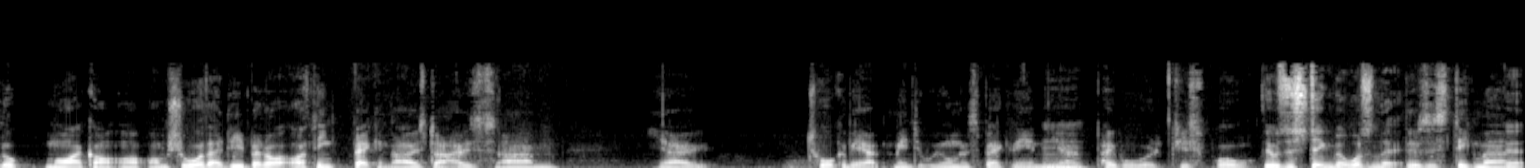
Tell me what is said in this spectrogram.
Look, Mike, I, I'm sure they did, but I, I think back in those days, um, you know, talk about mental illness back then, you know, people were just, well. There was a stigma, wasn't there? There was a stigma. Yeah.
